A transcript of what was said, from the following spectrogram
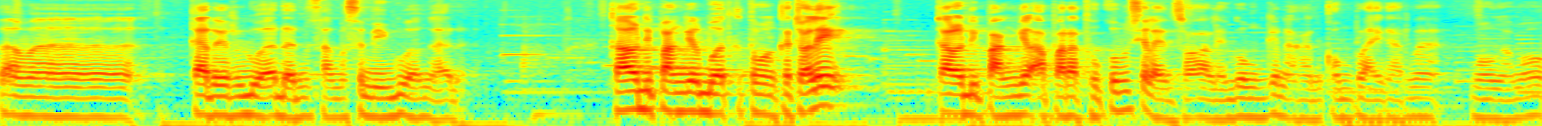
sama karir gue dan sama seni gue nggak ada. Kalau dipanggil buat ketemu, kecuali kalau dipanggil aparat hukum sih lain soal ya. Gue mungkin akan comply karena mau nggak mau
